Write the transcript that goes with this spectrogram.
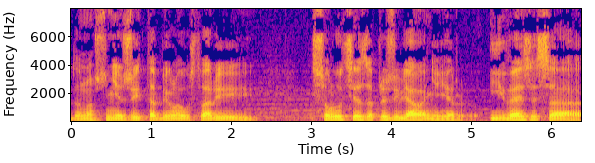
donošenje žita bila u stvari solucija za preživljavanje, jer i veze sa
